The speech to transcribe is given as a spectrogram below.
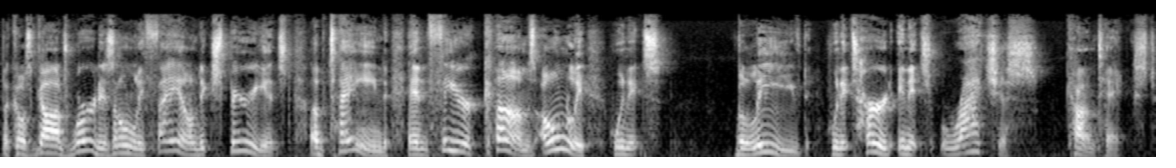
because God's Word is only found, experienced, obtained, and fear comes only when it's believed, when it's heard in its righteous context.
